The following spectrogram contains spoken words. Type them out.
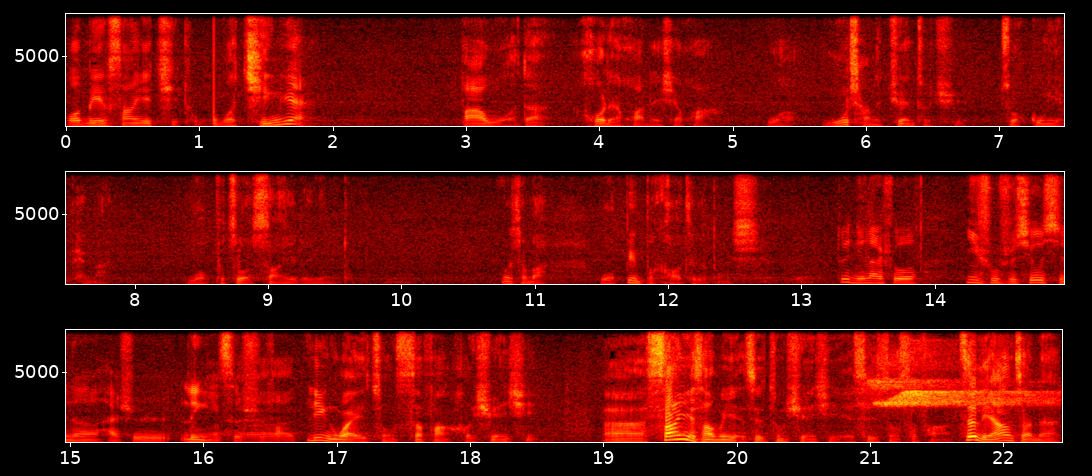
我没有商业企图，我情愿把我的后来画的一些画，我无偿的捐出去做工业拍卖，我不做商业的用途。为什么？我并不靠这个东西。对您来说，艺术是休息呢，还是另一次释放？另外一种释放和宣泄。呃，商业上面也是一种宣泄，也是一种释放。这两者呢，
